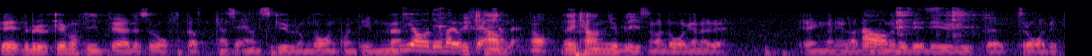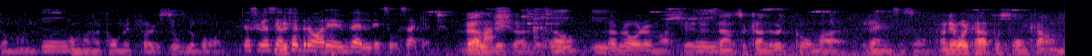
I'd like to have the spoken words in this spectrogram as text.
det, det brukar ju vara fint väder så oftast kanske en skur om dagen på en timme. Ja, det var det kan, uppfräschande. ja, det kan ju bli sådana dagar när det regnar hela Ja, dagen och det, det, det är ju lite tradigt om man, Mm. om man har kommit för sol och bad. Jag skulle säga att det- februari är väldigt solsäkert. Väldigt, Mars. väldigt. Ja. Mm, mm. Februari och mars är det. Mm. Sen så kan det väl komma regnsäsong. Har ni varit här på Songkran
